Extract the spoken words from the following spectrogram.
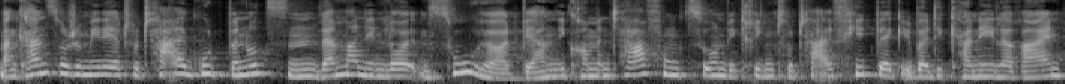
Man kann Social Media total gut benutzen, wenn man den Leuten zuhört. Wir haben die Kommentarfunktion, wir kriegen total Feedback über die Kanäle rein.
